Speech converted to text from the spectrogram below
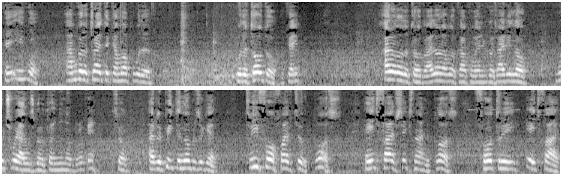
okay, equal. I'm going to try to come up with a with a total, okay? I don't know the total. I don't have no calculator because I didn't know which way I was going to turn the number, okay? So I repeat the numbers again. 3452 plus 8569 plus 4385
